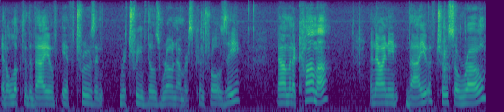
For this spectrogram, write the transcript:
it'll look through the value of if trues and retrieve those row numbers. Control Z. Now I'm going to comma. And now I need value of true. So row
